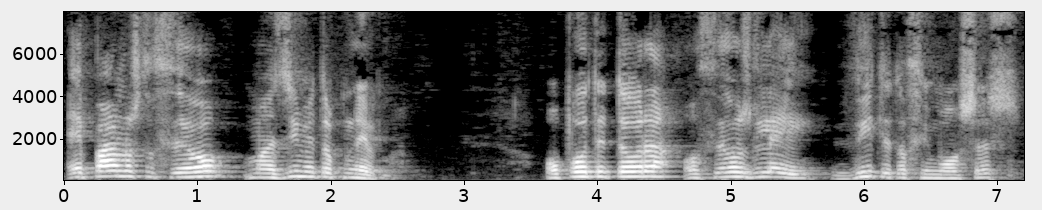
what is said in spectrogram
επάνω στο Θεό μαζί με το Πνεύμα. Οπότε τώρα ο Θεός λέει, δείτε το θυμό σας.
